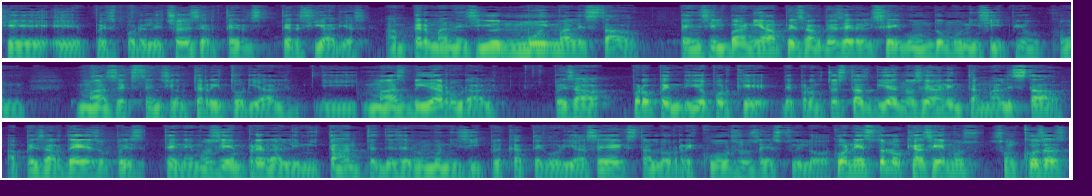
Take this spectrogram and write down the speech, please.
que, eh, pues por el hecho de ser terciarias, han permanecido en muy mal estado. Pensilvania, a pesar de ser el segundo municipio con más extensión territorial y más vida rural, pues ha propendido porque de pronto estas vías no se van en tan mal estado. A pesar de eso, pues tenemos siempre las limitantes de ser un municipio de categoría sexta, los recursos, esto y lo otro. Con esto lo que hacemos son cosas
